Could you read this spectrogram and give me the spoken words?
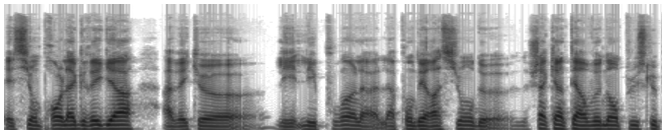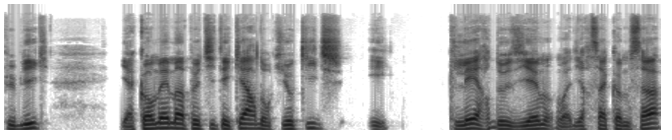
Et si on prend l'agrégat avec euh, les, les points, la, la pondération de, de chaque intervenant plus le public, il y a quand même un petit écart. Donc Jokic clair deuxième, on va dire ça comme ça.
